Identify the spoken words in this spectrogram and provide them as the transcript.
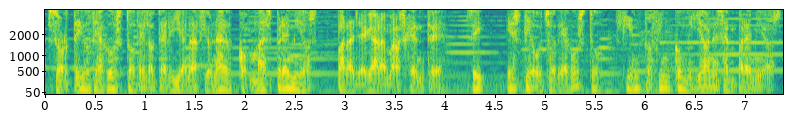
Sorteo de agosto de Lotería Nacional con más premios para llegar a más gente. Sí, este 8 de agosto, 105 millones en premios.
